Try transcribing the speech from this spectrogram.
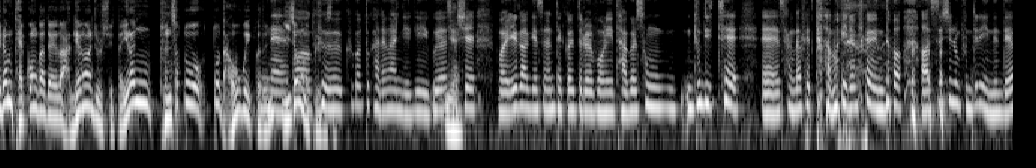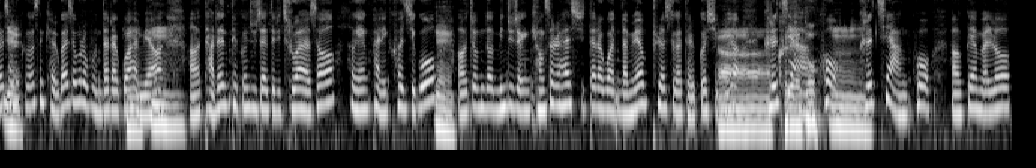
이러면 대권 가도에도 악영향을 줄 수 있다. 이런 분석도 또 나오고 있거든요. 이 점은 뭐 어떻게? 그 그것도 가능한 얘기이고요. 예. 사실 뭐 일각에서는 댓글들을 보니 닭을 송두리째 에, 상납했다, 뭐 이런 표현도 어, 쓰시는 분들이 있는데요. 저는 예. 그것은 결과적으로 본다라고 하면 어, 다른 대권 주자들이 들어와서 흥행판이 커지고 예. 어, 좀 더 민주적인 경선을 할 수 있다라고 한다면 플러스가 될 것이고요. 아, 그렇지 그래도? 않고 음. 그렇지 않고 어, 그야말로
